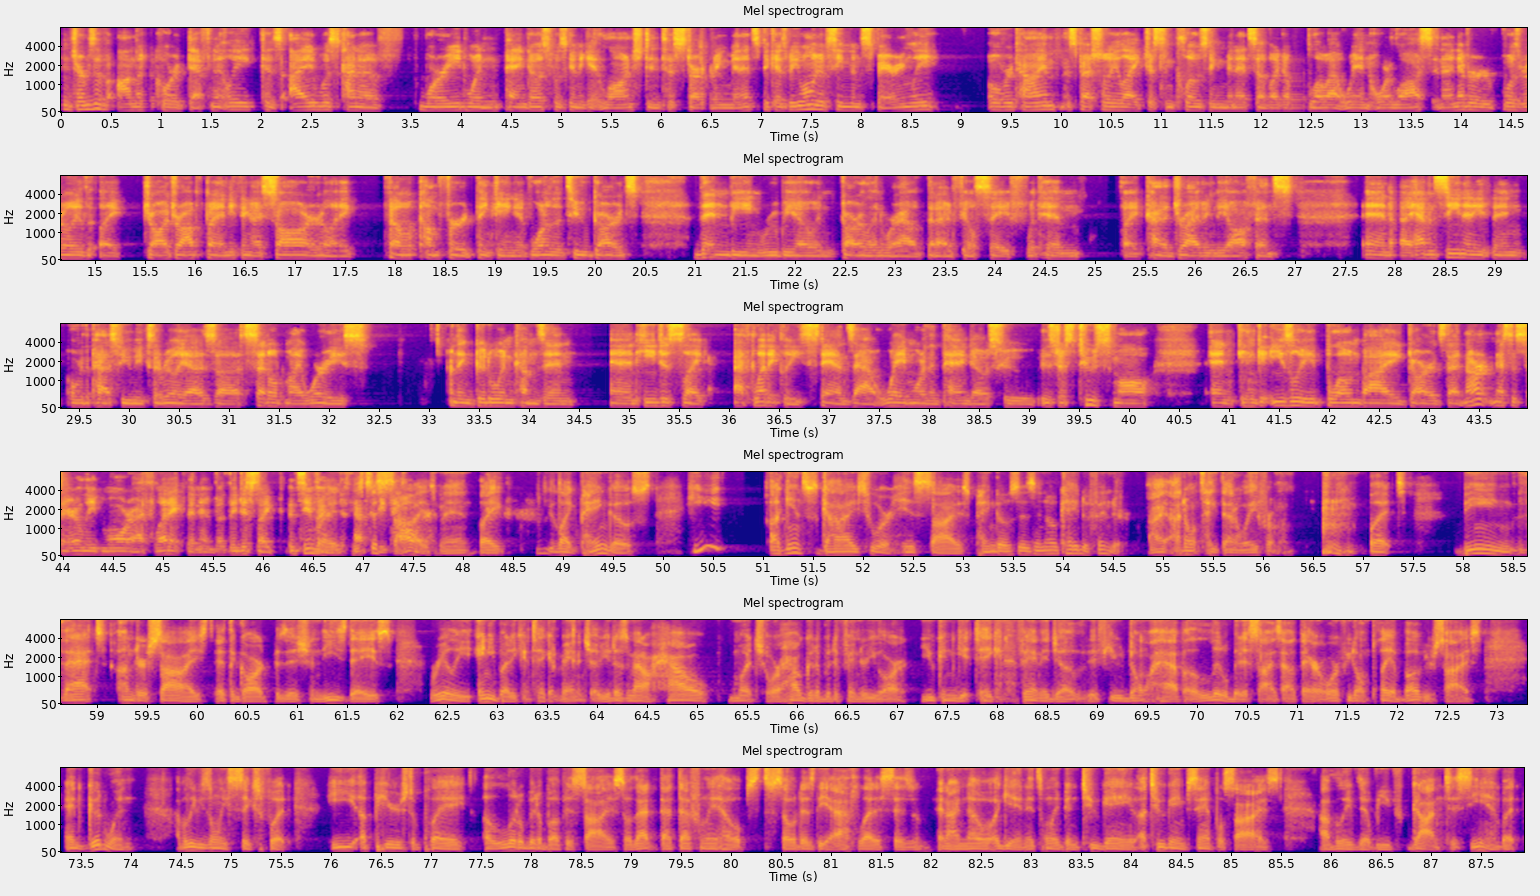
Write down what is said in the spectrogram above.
In terms of on the court, definitely, because I was kind of worried when Pangos was going to get launched into starting minutes because we only have seen them sparingly over time, especially like just in closing minutes of like a blowout win or loss. And I never was really like jaw dropped by anything I saw or like felt comfort thinking if one of the two guards, then being Rubio and Garland, were out, that I'd feel safe with him like kind of driving the offense. And I haven't seen anything over the past few weeks that really has uh, settled my worries. And then Goodwin comes in and he just like athletically stands out way more than Pangos, who is just too small and can get easily blown by guards that aren't necessarily more athletic than him, but they just like it seems right. like it just it's just size, man. Like like Pangos, he against guys who are his size, Pangos is an okay defender. I, I don't take that away from him. but being that undersized at the guard position these days, really anybody can take advantage of you. It doesn't matter how much or how good of a defender you are, you can get taken advantage of if you don't have a little bit of size out there or if you don't play above your size. And Goodwin, I believe he's only six foot he appears to play a little bit above his size so that that definitely helps. So does the athleticism. And i know again it's only been two game a two game sample size i believe that we've gotten to see him. But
